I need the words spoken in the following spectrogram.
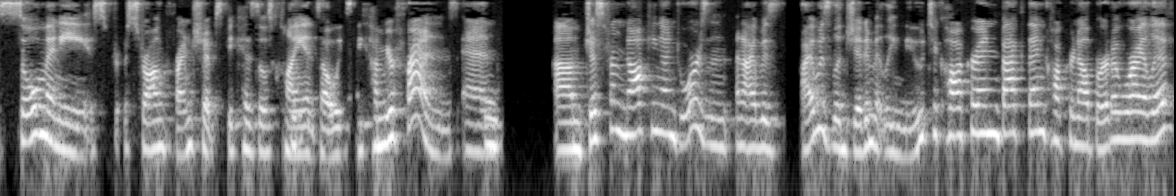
so many st- strong friendships because those clients mm-hmm. always become your friends. And mm-hmm. Um, just from knocking on doors, and, and I was I was legitimately new to Cochrane back then, Cochrane, Alberta, where I live.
